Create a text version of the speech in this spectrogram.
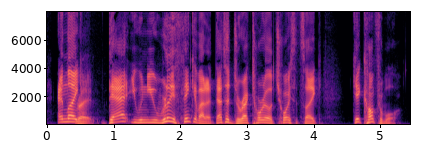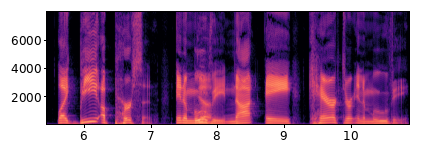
and like Right. that. You when you really think about it, that's a directorial choice. It's like get comfortable, like be a person in a movie, not a character in a movie.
